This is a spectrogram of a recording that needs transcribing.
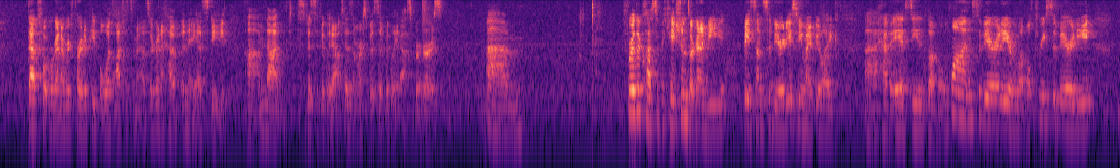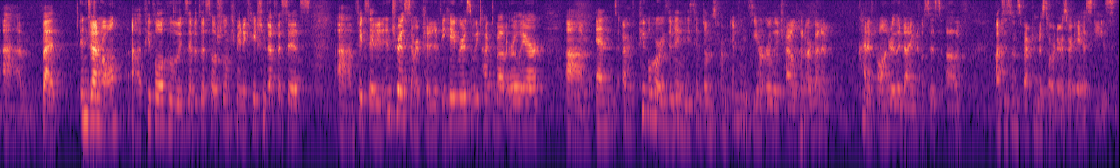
that's what we're going to refer to people with autism as. They're going to have an ASD, um, not specifically autism or specifically Asperger's. Um, further classifications are going to be based on severity, so you might be like, uh, have ASD level 1 severity or level 3 severity. Um, but in general, uh, people who exhibit the social and communication deficits, um, fixated interests, and repetitive behaviors that we talked about earlier, um, and people who are exhibiting these symptoms from infancy or early childhood are going to kind of fall under the diagnosis of autism spectrum disorders or ASDs.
